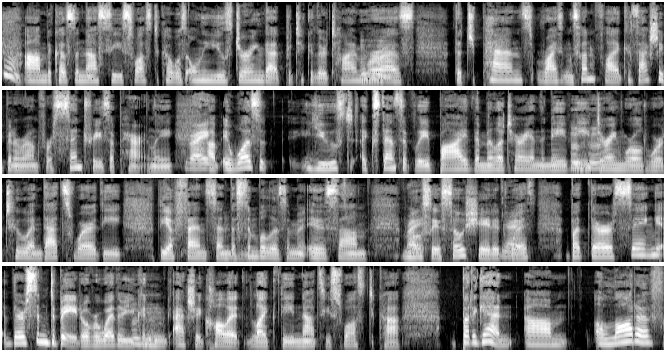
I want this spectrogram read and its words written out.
Hmm. um, because the Nazi swastika was only used during that particular time, Mm-hmm. whereas the Japan's rising sun flag has actually been around for centuries, apparently. Right. Um, it was used extensively by the military and the Navy Mm-hmm. during World War II, and that's where the, the offense and the symbolism is um, Right. mostly associated Right. with. But they're saying there's some debate over whether you can Mm-hmm. actually call it like the Nazi swastika. But again, um, a lot of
